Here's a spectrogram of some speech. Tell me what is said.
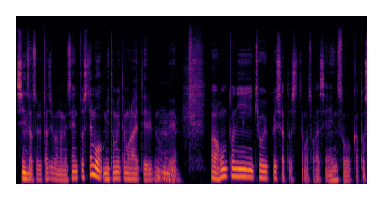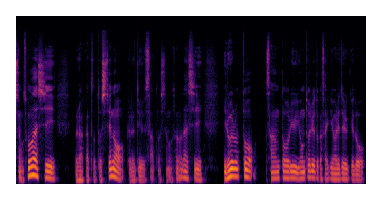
審査する立場の目線としても認めてもらえているので、だから本当に教育者としてもそうだし演奏家としてもそうだし裏方としてのプロデューサーとしてもそうだしいろいろと三刀流四刀流とか最近言われてるけど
